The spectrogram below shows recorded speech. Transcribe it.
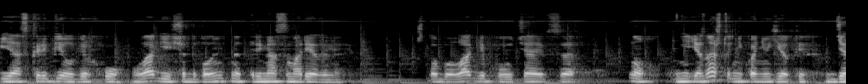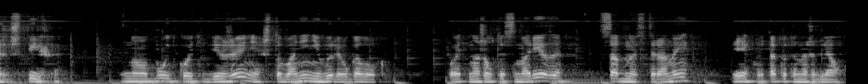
я скрепил вверху лаги еще дополнительно тремя саморезами, чтобы лаги, получается, ну, не, я знаю, что никуда не уедут, их держит шпилька, но будет какое-то движение, чтобы они не выли уголок. Поэтому на желтые саморезы с одной стороны я их вот так вот и наживлял.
